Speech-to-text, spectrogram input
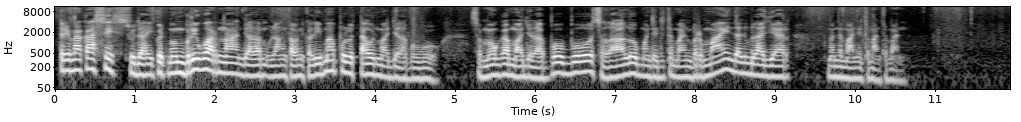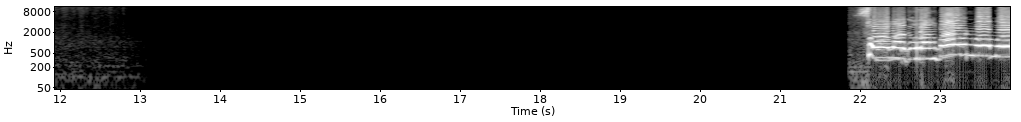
terima kasih sudah ikut memberi warna dalam ulang tahun ke-50 tahun majalah Bobo. Semoga majalah Bobo selalu menjadi teman bermain dan belajar menemani teman-teman. Selamat ulang tahun Bobo!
